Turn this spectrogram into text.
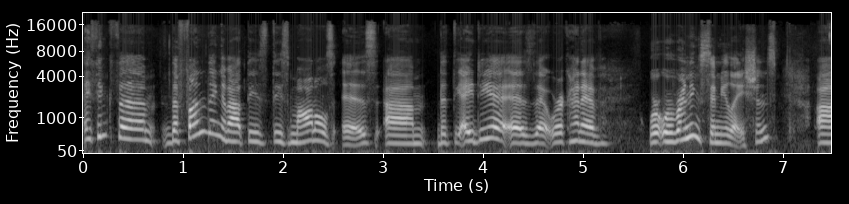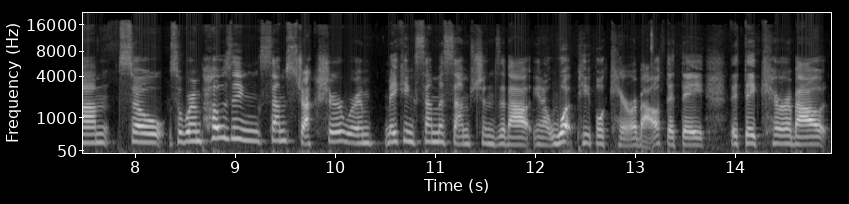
I think the the fun thing about these these models is um, that the idea is that we're kind of we're, we're running simulations. Um, so, so we're imposing some structure. We're making some assumptions about, you know, what people care about. That they that they care about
